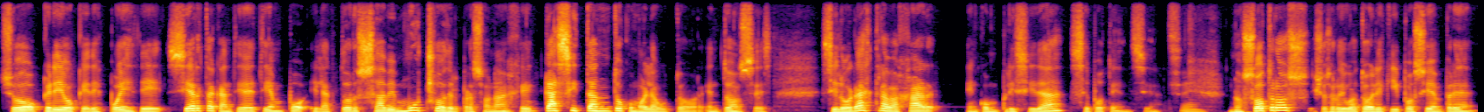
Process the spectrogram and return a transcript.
Yo creo que después de cierta cantidad de tiempo, el actor sabe mucho del personaje, casi tanto como el autor. Entonces, si lográs trabajar en complicidad se potencia. Sí. Nosotros, y yo se lo digo a todo el equipo siempre, en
